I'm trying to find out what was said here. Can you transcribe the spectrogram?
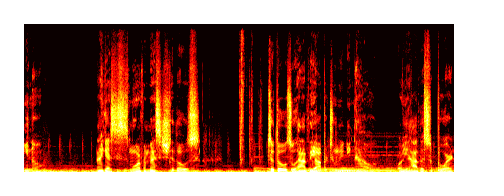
you know, I guess this is more of a message to those to those who have the opportunity now, or you have the support,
